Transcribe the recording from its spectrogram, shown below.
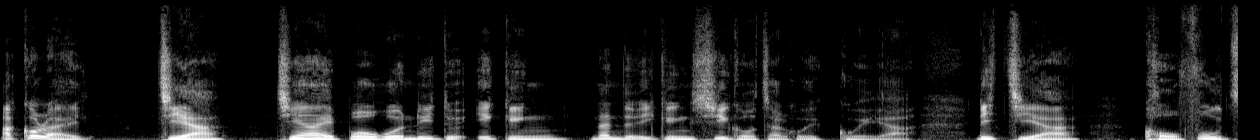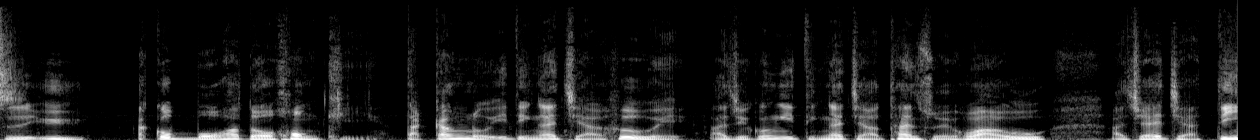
啊，过来加。食的部分，你就已经，咱就已经四五十岁过啊！你食口腹之欲，啊，阁无法度放弃。逐工都一定爱食好诶，啊，就讲一定爱食碳水化合物，而且爱食甜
